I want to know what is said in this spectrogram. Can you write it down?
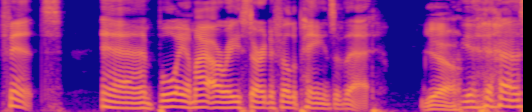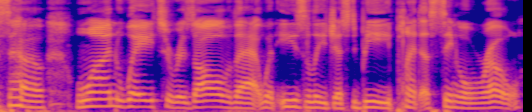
fence. And boy, am I already starting to feel the pains of that. Yeah. Yeah. So one way to resolve that would easily just be plant a single row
